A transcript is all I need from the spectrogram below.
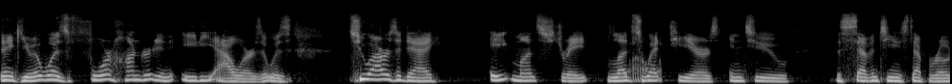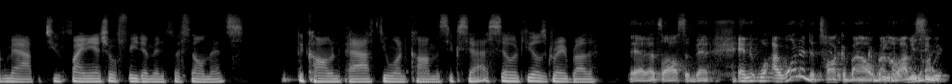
Thank you. It was 480 hours. It was two hours a day, eight months straight, blood, wow. sweat, tears into the 17 step roadmap to financial freedom and fulfillments, the common path to uncommon success. So, it feels great, brother. Yeah, that's awesome, man. And I wanted to talk about, you know, obviously with,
